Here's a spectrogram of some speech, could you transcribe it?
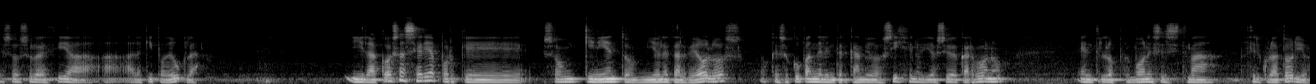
Eso se lo decía al equipo de UCLA. Y la cosa es seria porque son 500 millones de alveolos los que se ocupan del intercambio de oxígeno y dióxido de carbono entre los pulmones y el sistema circulatorio.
